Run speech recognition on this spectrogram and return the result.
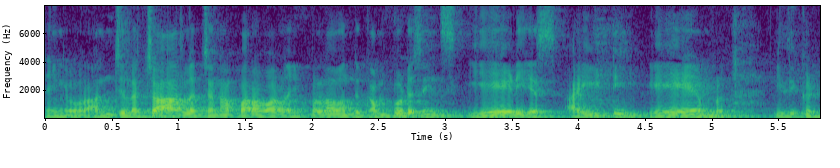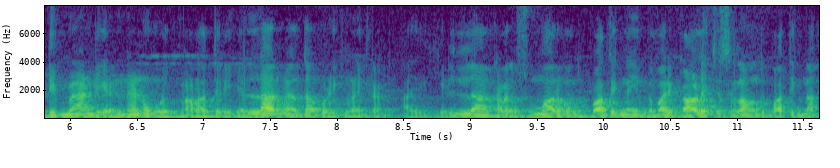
நீங்கள் ஒரு அஞ்சு லட்சம் ஆறு லட்சம்னா பரவாயில்ல. இப்போல்லாம் வந்து computer science ADS IT AM இதுக்கு டிமாண்ட் என்னன்னு உங்களுக்கு நல்லா தெரியும். எல்லாருமே அதான் படிக்கணும்னு நினைக்கிறாங்க. அது எல்லா காலேஜ் சுமார் வந்து பார்த்திங்கன்னா இந்த மாதிரி காலேஜஸ்லாம் வந்து பார்த்திங்கன்னா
